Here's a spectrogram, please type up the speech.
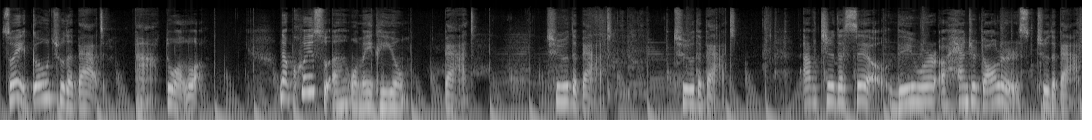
所以 go to the bad 啊，堕落。那亏损我们也可以用 bad，to the bad，to the bad。After the sale, they were a hundred dollars to the bad。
